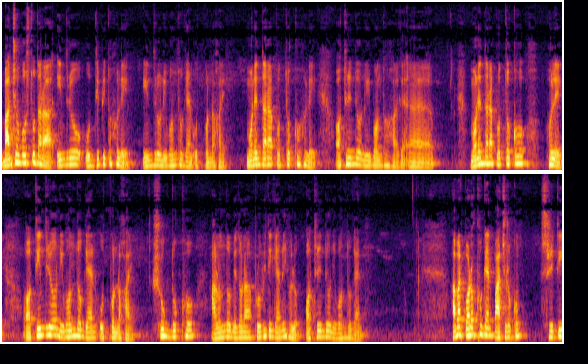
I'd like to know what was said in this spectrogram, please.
বাহ্য বস্তু দ্বারা ইন্দ্রিয় উদ্দীপিত হলে ইন্দ্রিয় নিবন্ধ জ্ঞান উৎপন্ন হয়। মনের দ্বারা প্রত্যক্ষ হলে অতীন্দ্রিয় নিবন্ধ হয় মনের দ্বারা প্রত্যক্ষ হলে অতীন্দ্রিয় নিবন্ধ জ্ঞান উৎপন্ন হয়। সুখ, দুঃখ, আনন্দ, বেদনা প্রভৃতি জ্ঞানই হল অতীন্দ্রিয় নিবন্ধ জ্ঞান। আবার পরোক্ষ জ্ঞান পাঁচ রকম, স্মৃতি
